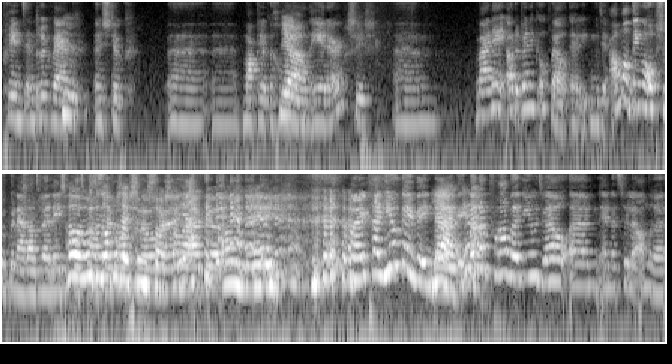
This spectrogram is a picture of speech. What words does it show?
print- en drukwerk Hm. een stuk eh, eh, makkelijker geworden Ja. dan eerder. Precies. Ehm, maar nee, oh, daar ben ik ook wel. eh, ik moet allemaal dingen opzoeken nadat we deze Oh, podcast we moeten nog een hebben seizoen straks gaan maken. Oh nee. maar ik ga hier ook even in Ja. Ik ja. ben ook vooral benieuwd wel, ehm, en dat zullen andere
